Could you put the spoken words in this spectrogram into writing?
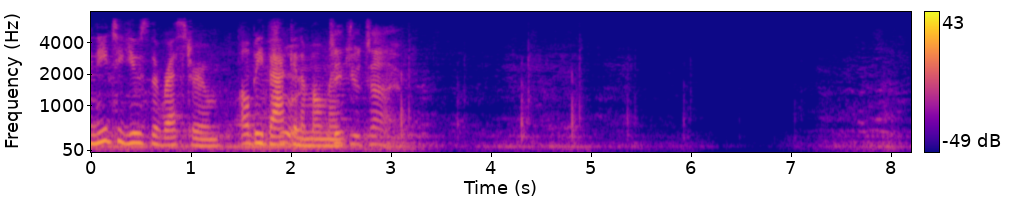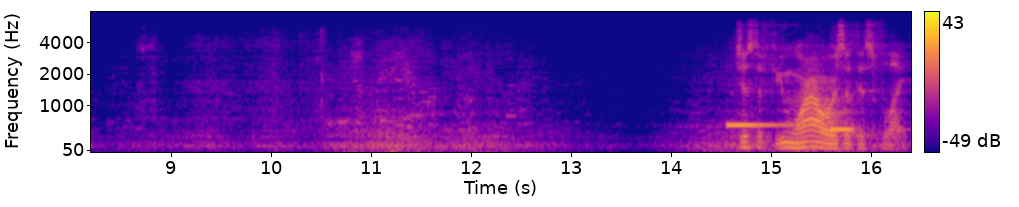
I need to use the restroom. I'll be back in a moment. Take your time. Just a few more hours of this flight,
